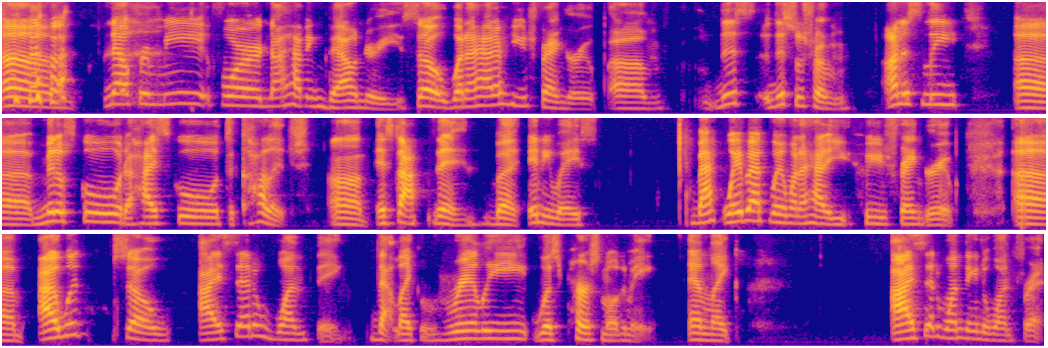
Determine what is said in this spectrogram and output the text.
um now for me for not having boundaries so when i had a huge friend group um this this was from honestly uh middle school to high school to college um it stopped then but anyways back way back when when i had a huge friend group um i would so i said one thing that like really was personal to me and like I said one thing to one friend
